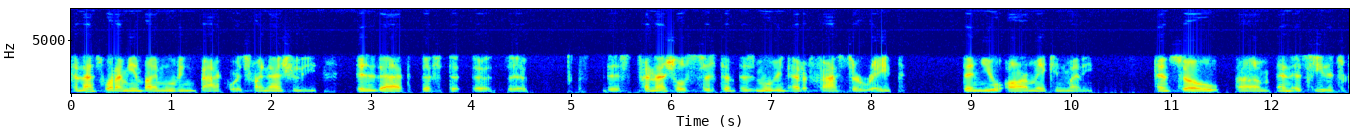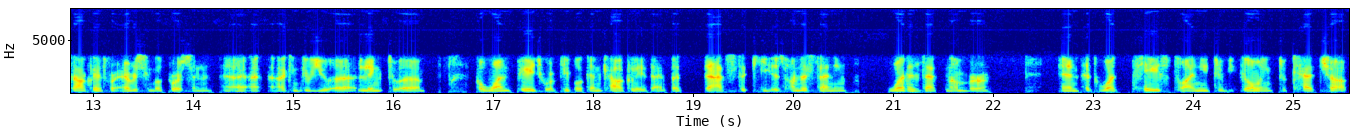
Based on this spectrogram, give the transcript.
And that's what I mean by moving backwards financially, is that the, the, the, the this financial system is moving at a faster rate than you are making money. And so, um, and it's easy to calculate for every single person. I, I can give you a link to a, a one page where people can calculate that. But that's the key is understanding what is that number and at what pace do I need to be going to catch up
